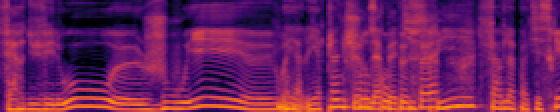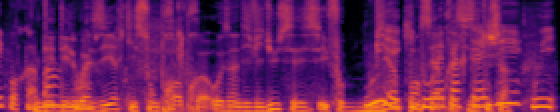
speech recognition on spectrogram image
faire du vélo, euh, jouer. euh, ouais, Il y a- il y, a plein de Faire choses de la qu'on peut faire. pâtisserie. Faire de la pâtisserie, pourquoi pas. Des, des Ouais. loisirs qui sont propres aux individus, c'est, c'est- il faut Oui, bien et qui penser à pourrait préciser tout ça. partager. Oui.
